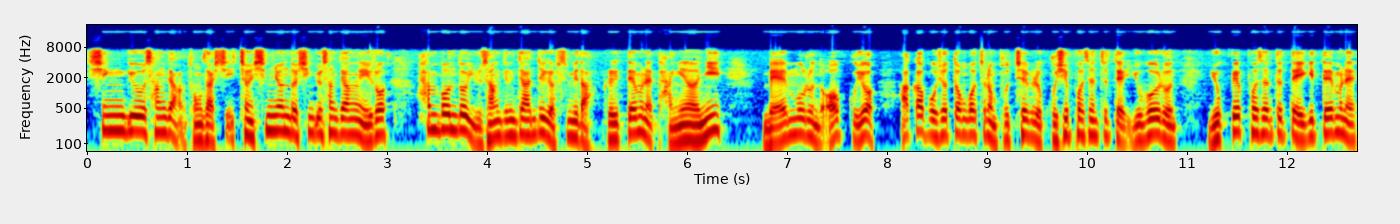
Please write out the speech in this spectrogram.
신규 상장 동사 2010년도 신규 상장 이후로 한 번도 유상 증자한 적이 없습니다. 그렇기 때문에 당연히 매물은 없고요. 아까 보셨던 것처럼 부채비율 90%대, 유보율은 600%대이기 때문에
